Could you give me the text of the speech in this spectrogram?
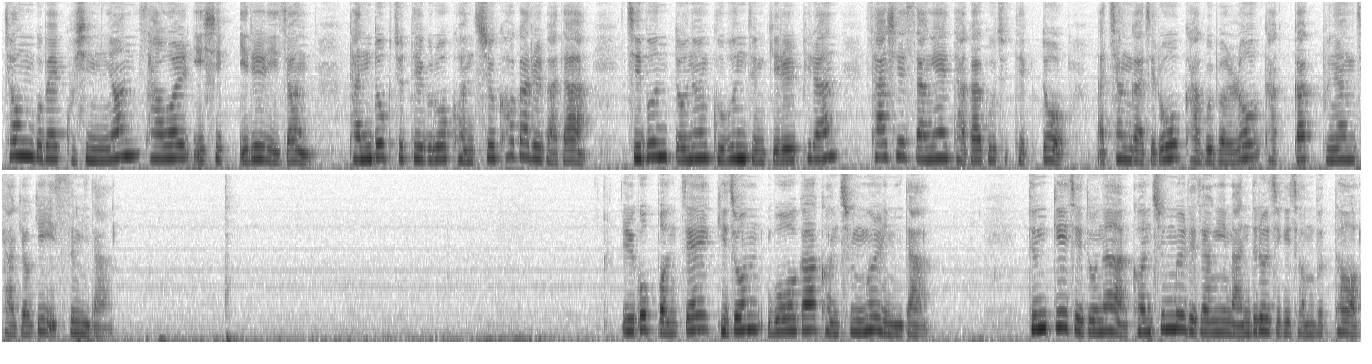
1990년 4월 21일 이전 단독 주택으로 건축 허가를 받아 지분 또는 구분 등기를 필요한 사실상의 다가구 주택도 마찬가지로 가구별로 각각 분양 자격이 있습니다. 일곱 번째, 기존 무허가 건축물입니다. 등기 제도나 건축물 대장이 만들어지기 전부터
